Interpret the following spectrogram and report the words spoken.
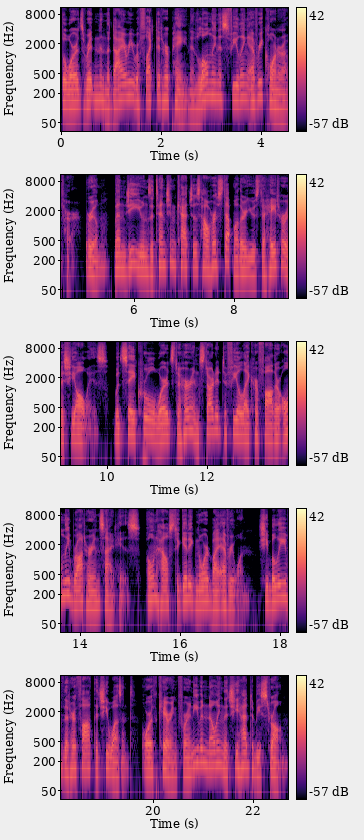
The words written in the diary reflected her pain and loneliness feeling every corner of her room. Then Ji-yoon's attention catches how her stepmother used to hate her as she always would say cruel words to her and started to feel like her father only brought her inside his own house to get ignored by everyone. She believed that her thought that she wasn't worth caring for and even knowing that she had to be strong,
